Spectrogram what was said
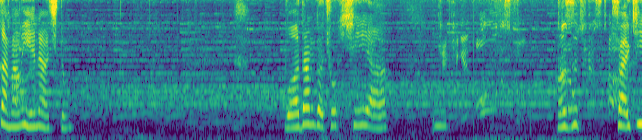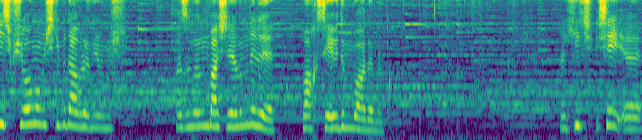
Kanalı yeni açtım. Bu adam da çok şey ya. Hazır. Sanki hiçbir şey olmamış gibi davranıyormuş. Hazırlanın başlayalım dedi. Bak sevdim bu adamı. Hiç şey e,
